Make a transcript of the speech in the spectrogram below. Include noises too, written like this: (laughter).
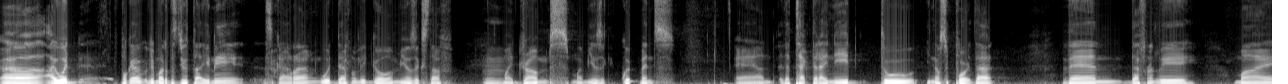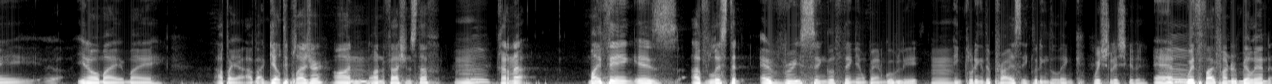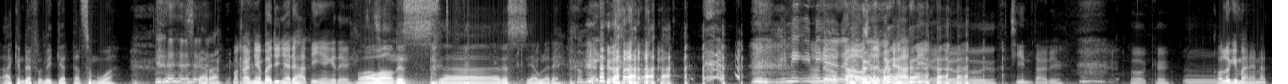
uh, I would pokoknya 500 juta ini sekarang would definitely go on music stuff. Hmm. my drums, my music equipments, and the tech that I need to you know support that, then definitely my uh, you know my my apa ya apa guilty pleasure on Hmm. on fashion stuff. Hmm. karena my thing is I've listed every single thing yang pengen gue beli Hmm. including the price including the link wishlist gitu ya. and Hmm. with 500 million I can definitely get that semua (laughs) sekarang makanya bajunya ada hatinya gitu ya Well, well, this, uh, this ya boleh deh. (laughs) Ini ini aduh yang kaos aja. pakai hati aduh cinta dia oke Hmm, kalau gimana Nat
